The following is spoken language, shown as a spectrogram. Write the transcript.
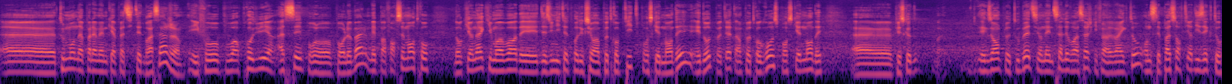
Euh, tout le monde n'a pas la même capacité de brassage et il faut pouvoir produire assez pour, le bal, mais pas forcément trop. Donc il y en a qui vont avoir des, des, unités de production un peu trop petites pour ce qui est demandé et d'autres peut-être un peu trop grosses pour ce qui est demandé. Euh, puisque, bah, exemple tout bête, si on a une salle de brassage qui fait un 20 hectos, on ne sait pas sortir 10 hectos.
